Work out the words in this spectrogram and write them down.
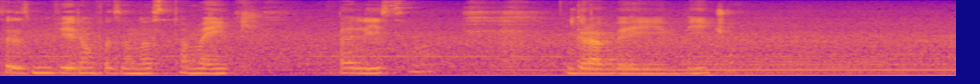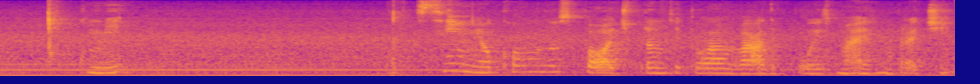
Vocês me viram fazendo essa make belíssima. Gravei vídeo. Comi. Sim, eu como nos potes pra não ter que lavar depois mais no pratinho.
